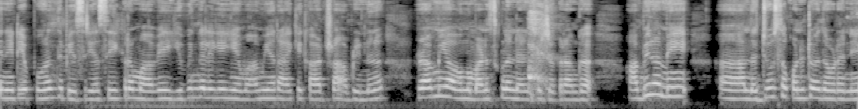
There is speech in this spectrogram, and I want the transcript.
என்னடியே புகழ்ந்து பேசுறியா? சீக்கிரமாகவே இவங்களையே என் மாமியார் ஆக்கி காட்டுறான் அப்படின்னு ரம்யா அவங்க மனசுக்குள்ளே நினச்சிட்டு இருக்கிறாங்க. அபிராமி அந்த ஜூஸை கொண்டுட்டு வந்த உடனே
